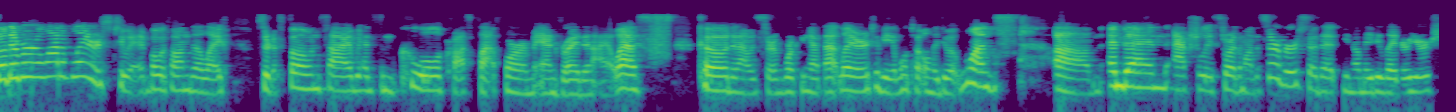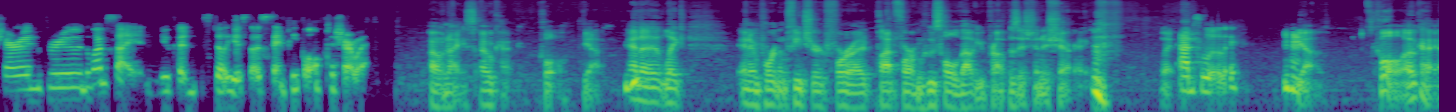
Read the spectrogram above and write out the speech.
So there were a lot of layers to it, both on the like sort of phone side. We had some cool cross platform Android and iOS code, and I was sort of working at that layer to be able to only do it once. Um, and then actually store them on the server so that, you know, maybe later you're sharing through the website. You could still use those same people to share with. Oh, nice. Okay, cool. Yeah. Mm-hmm. And a, like an important feature for a platform whose whole value proposition is sharing. like, Absolutely. Mm-hmm. Yeah. Cool. Okay.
